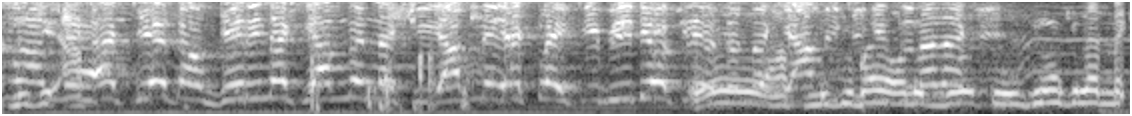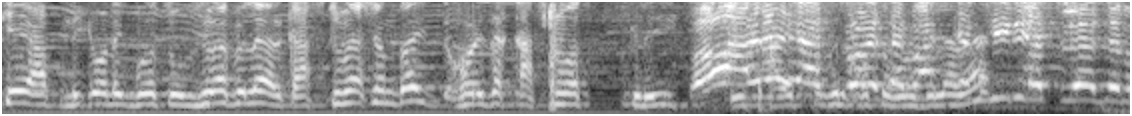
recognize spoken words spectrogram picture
আপনি কি হ্যাঁ কে দাও গেরি নাকি? আপনার নাকি? আপনি একলাই কি ভিডিও ক্রিয়েটর নাকি? আমি কি ভাই অনেক বড় নাকি? চুলঝুলা প্লেয়ার নাকি? আপনি কি অনেক বড় চুলঝুলা প্লেয়ার কাস্টমার আসেন তাই হয়ে যা কাস্টমার করি। আয় আয় আজকে হইতে বাচ্চা সিরিয়াস লয়ে দেব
